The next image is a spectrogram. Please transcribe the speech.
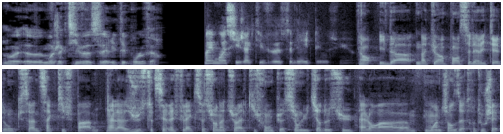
Ouais, euh, moi j'active célérité pour le faire. Oui, moi aussi, j'active euh, célérité aussi. Alors, Ida n'a qu'un point en célérité, donc ça ne s'active pas. Elle a juste ses réflexes surnaturels qui font que si on lui tire dessus, elle aura euh, moins de chances d'être touchée.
